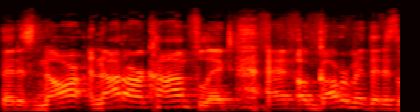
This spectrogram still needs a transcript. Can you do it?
that is not not our conflict and a government that is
